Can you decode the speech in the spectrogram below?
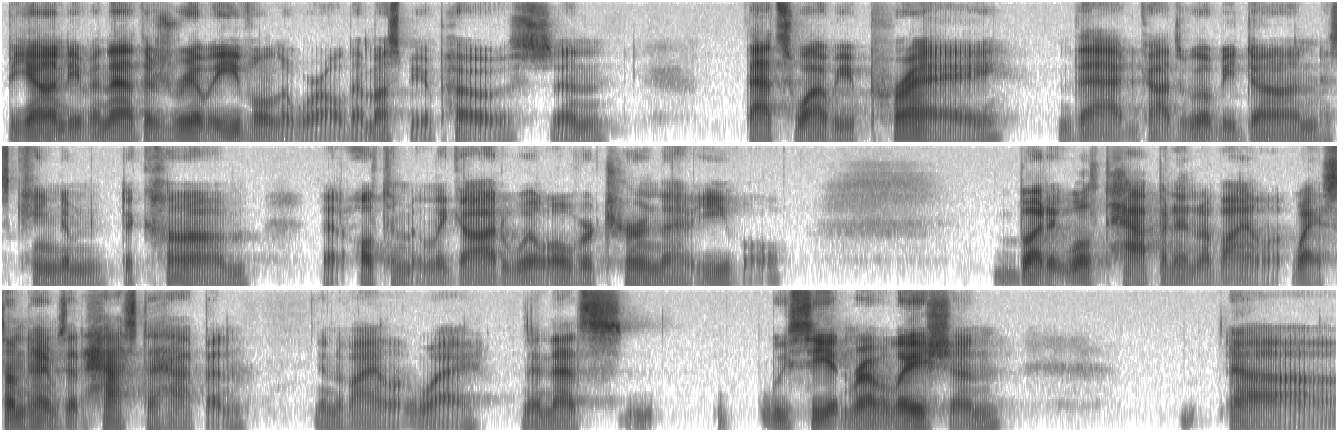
beyond even that there's real evil in the world that must be opposed. And that's why we pray that God's will be done his kingdom to come that ultimately God will overturn that evil. But it will happen in a violent way. Sometimes it has to happen in a violent way and that's we see it in revelation uh,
